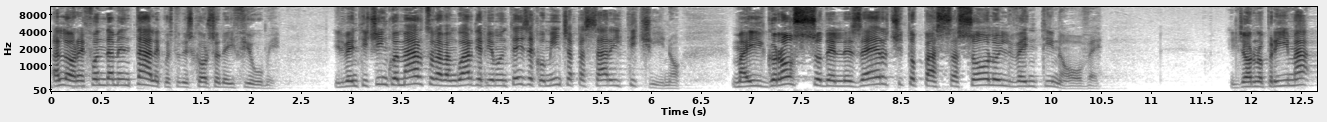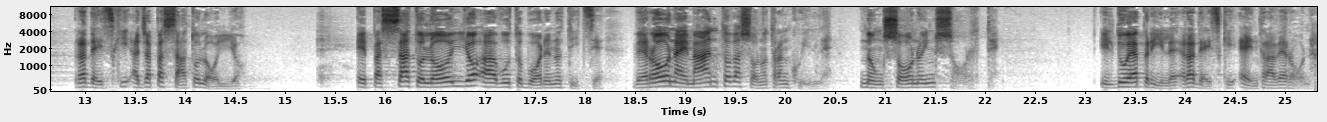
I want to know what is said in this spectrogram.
Allora è fondamentale questo discorso dei fiumi. Il 25 marzo l'avanguardia piemontese comincia a passare il Ticino ma il grosso dell'esercito passa solo il 29. Il giorno prima Radetzky ha già passato l'Oglio e passato l'Oglio ha avuto buone notizie. Verona e Mantova sono tranquille, non sono insorte. Il 2 aprile Radetzky entra a Verona.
